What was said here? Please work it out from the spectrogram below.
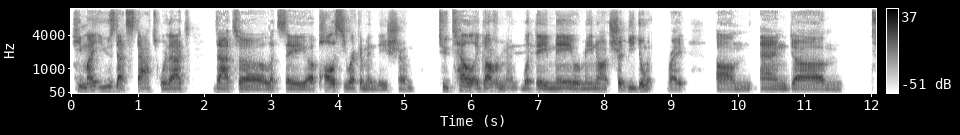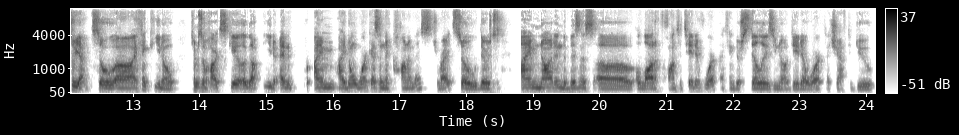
He might use that stat or that that uh, let's say uh, policy recommendation to tell a government what they may or may not should be doing, right? Um, and um, so yeah, so uh, I think you know in terms of hard scale, you know, and I'm I don't work as an economist, right? So there's I am not in the business of a lot of quantitative work. I think there still is you know data work that you have to do,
